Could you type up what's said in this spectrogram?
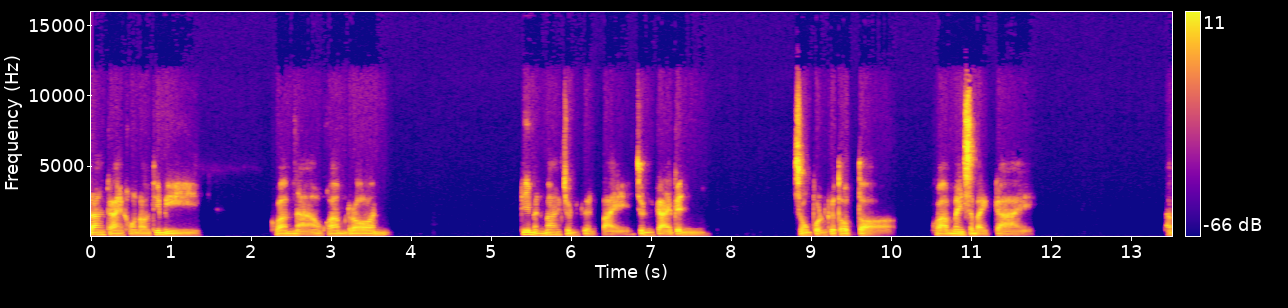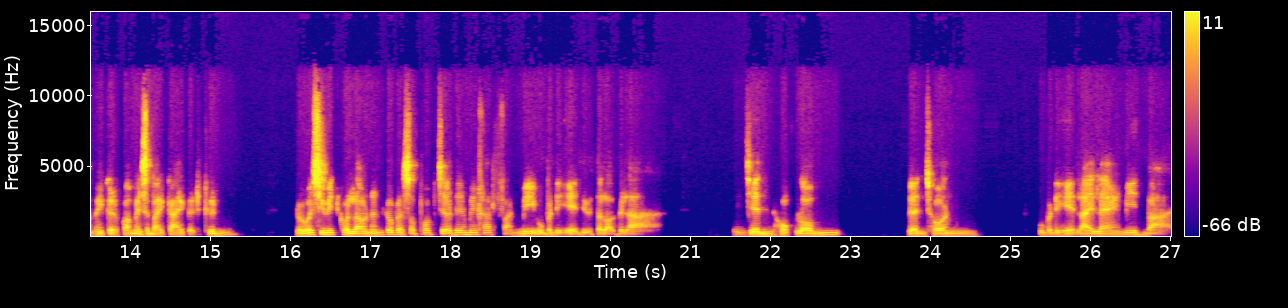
ร่างกายของเราที่มีความหนาวความร้อน ที่มันมากจนเกินไป จนกลายเป็นส่งผลกระทบต่อความไม่สบายกายทำให้เกิดความไม่สบายกายเกิดขึ้น หรือว่าชีวิตคนเรานั้นก็ประสบพบเจอเรื่องไม่คาดฝันมีอุบัติเหตุอยู่ตลอดเวลา อย่างเช่นหกล้ม เดินชน อุบัติเหตุร้ายแรงมีดบาด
